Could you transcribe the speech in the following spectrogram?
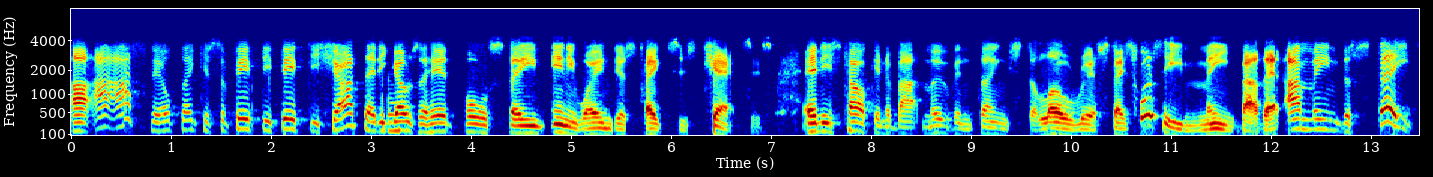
uh, I, I still think it's a 50 50 shot that he goes ahead full steam anyway and just takes his chances. And he's talking about moving things to low risk states. What does he mean by that? I mean, the states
